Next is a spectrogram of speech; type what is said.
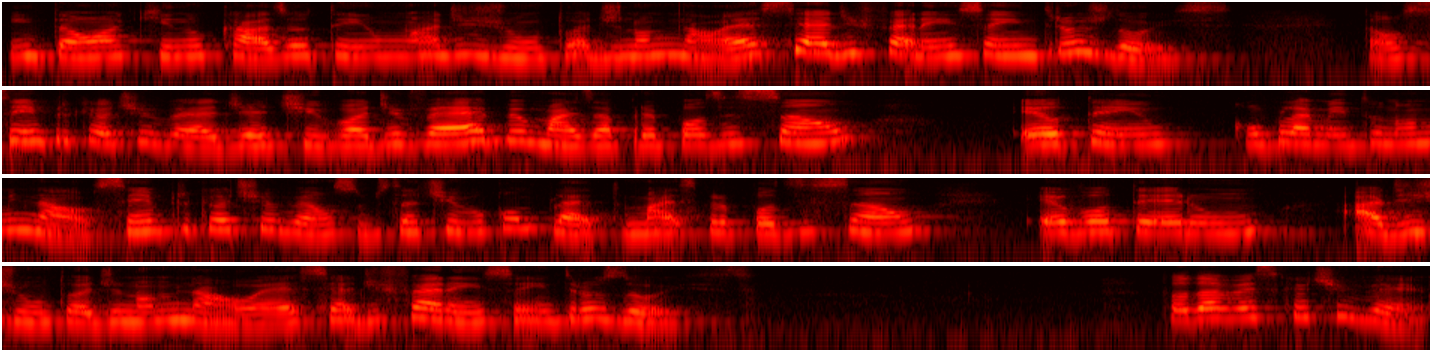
Então, aqui no caso, eu tenho um adjunto adnominal. Essa é a diferença entre os dois. Então, sempre que eu tiver adjetivo ou advérbio mais a preposição, eu tenho complemento nominal. Sempre que eu tiver um substantivo completo mais preposição, eu vou ter um adjunto adnominal. Essa é a diferença entre os dois. Toda vez que eu tiver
